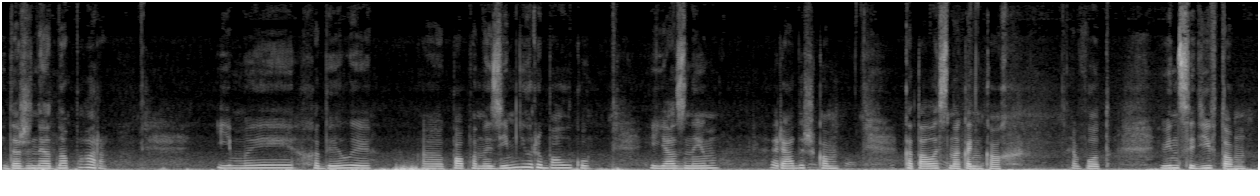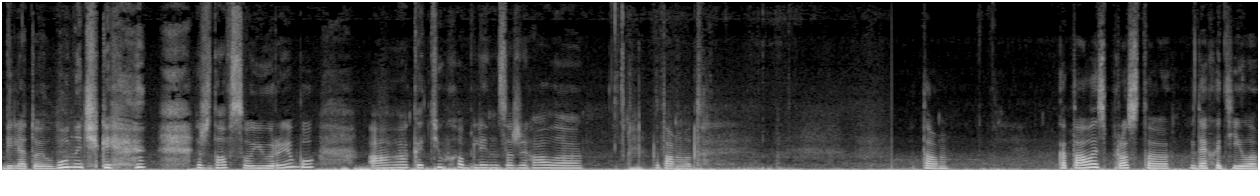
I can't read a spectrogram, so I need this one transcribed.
І навіть не одна пара. І ми ходили, е, папа на зимню рибалку, і я з ним рядишком каталась на коньках. От. Він сидів там біля тої луночки, ждав свою рибу, а Катюха, блін, зажигала отам от. Там. Каталась просто де хотіла.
